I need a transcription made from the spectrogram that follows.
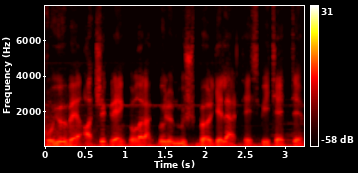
koyu ve açık renkli olarak bölünmüş bölgeler tespit etti.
